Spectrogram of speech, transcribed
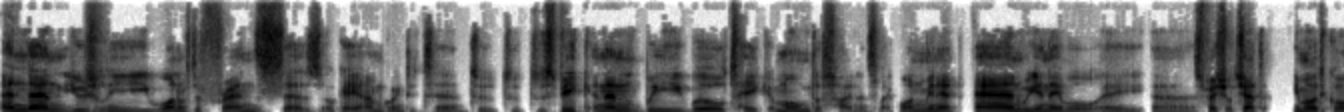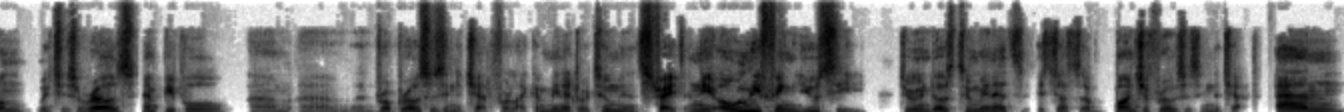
and then usually one of the friends says, "Okay, I'm going to, t- to, to to speak," and then we will take a moment of silence, like one minute, and we enable a uh, special chat emoticon, which is a rose, and people um, uh, drop roses in the chat for like a minute or two minutes straight. And the only thing you see during those two minutes is just a bunch of roses in the chat. And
